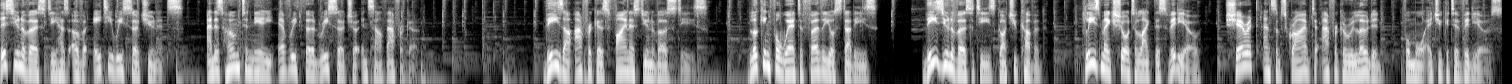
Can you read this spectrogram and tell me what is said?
This university has over 80 research units, and is home to nearly every third researcher in South Africa. These are Africa's finest universities. Looking for where to further your studies? These universities got you covered. Please make sure to like this video, share it and subscribe to Africa Reloaded for more educative videos.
